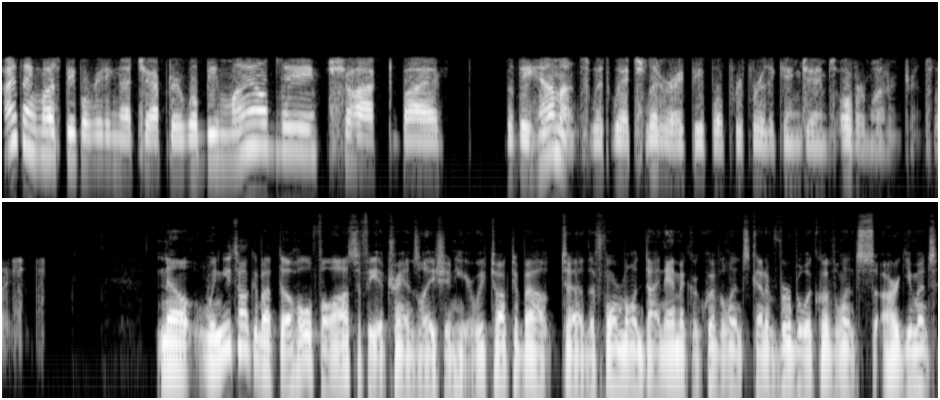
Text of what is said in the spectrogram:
I think most people reading that chapter will be mildly shocked by the vehemence with which literary people prefer the King James over modern translations. Now, when you talk about the whole philosophy of translation here, we've talked about uh, the formal and dynamic equivalence, kind of verbal equivalence arguments.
